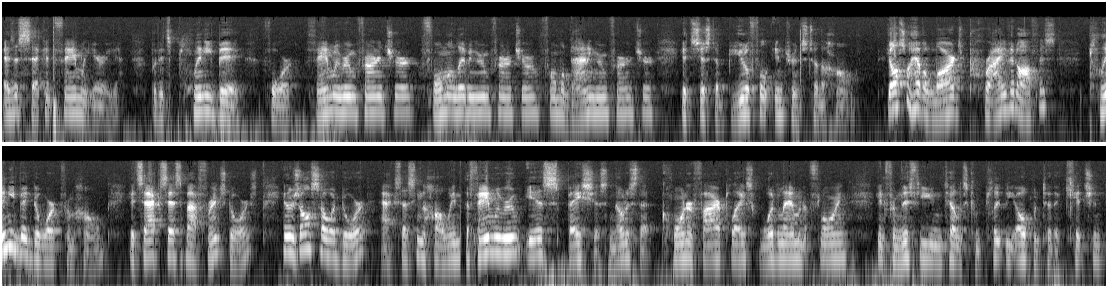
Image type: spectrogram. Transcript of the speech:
as a second family area, but it's plenty big for family room furniture, formal living room furniture, formal dining room furniture. It's just a beautiful entrance to the home. You also have a large private office plenty big to work from home. It's accessed by French doors, and there's also a door accessing the hallway. The family room is spacious. Notice that corner fireplace, wood laminate flooring, and from this view you can tell it's completely open to the kitchen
